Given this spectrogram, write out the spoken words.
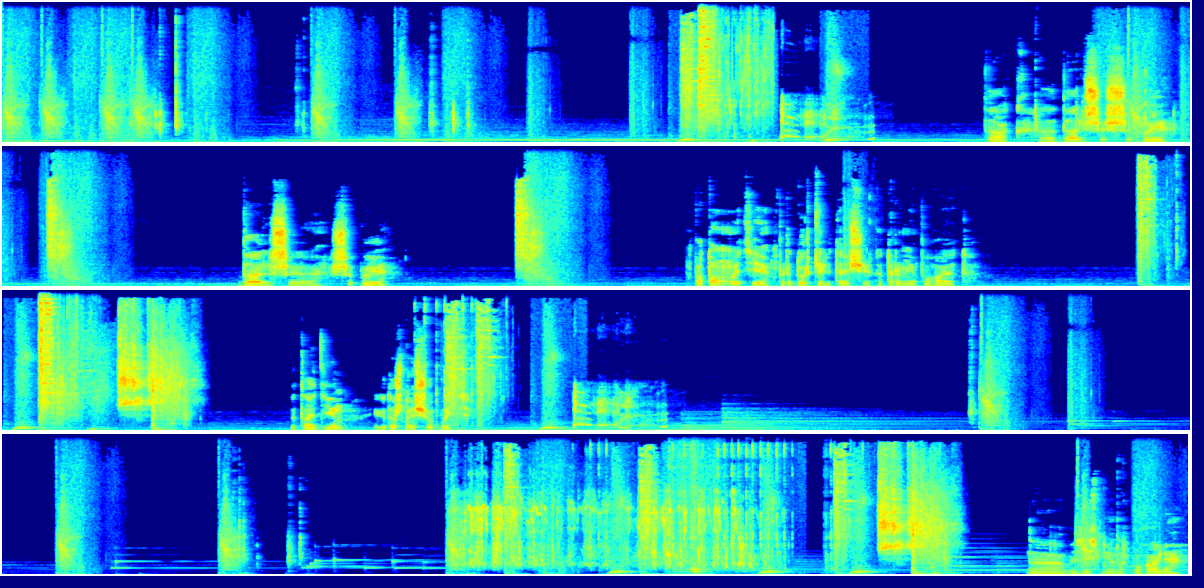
Так, э, дальше шипы. Дальше шипы. Потом эти придурки летающие, которые меня пугают. Это один, их должно еще быть. Да, вы здесь меня напугали.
